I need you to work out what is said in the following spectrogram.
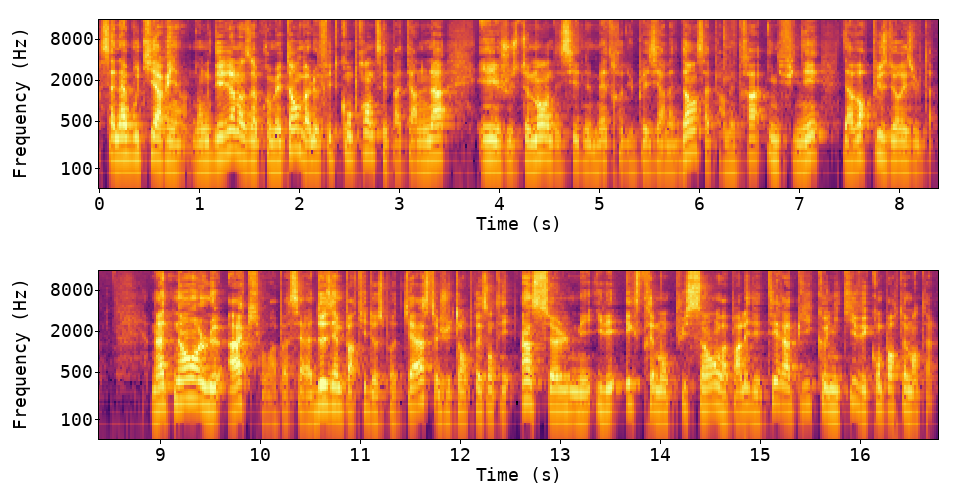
ça n'aboutit à rien. Donc déjà dans un premier temps, bah, le fait de comprendre ces patterns-là et justement d'essayer de mettre du plaisir là-dedans, ça permettra in fine d'avoir plus de résultats. Maintenant, le hack, on va passer à la deuxième partie de ce podcast. Je vais t'en présenter un seul, mais il est extrêmement puissant. On va parler des thérapies cognitives et comportementales.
